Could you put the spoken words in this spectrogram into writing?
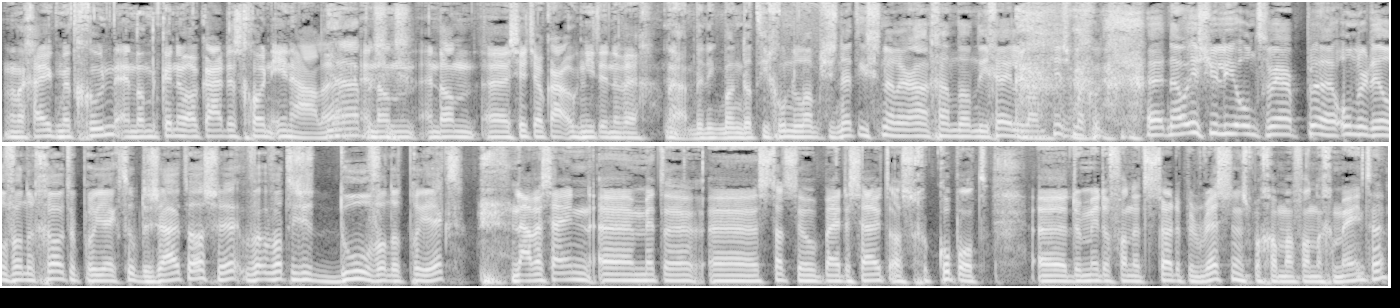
En dan ga ik met groen en dan kunnen we elkaar dus gewoon inhalen. Ja, en dan, en dan uh, zit je elkaar ook niet in de weg. Ja, ben ik bang dat die groene lampjes net iets sneller aangaan dan die gele lampjes. maar goed, uh, nou is jullie ontwerp uh, onderdeel van een groter project op de Zuidas. Hè? Wat is het doel van dat project? Nou, we zijn met de stadsdeel bij de Zuidas gekoppeld door middel van het Startup in Residence programma van de gemeente.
